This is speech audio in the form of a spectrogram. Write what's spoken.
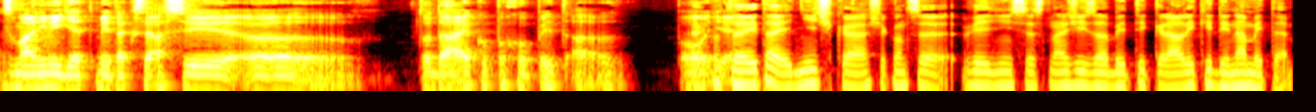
s malými dětmi, tak se asi uh, to dá jako pochopit a pohodě. jako to je i ta jednička, až on se v jedničce se snaží zabít ty králíky dynamitem.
